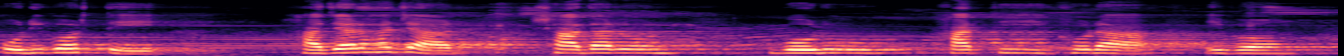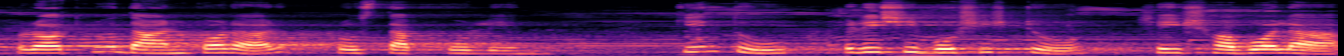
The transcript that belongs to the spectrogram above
পরিবর্তে হাজার হাজার সাধারণ গরু, হাতি, ঘোড়া এবং রত্ন দান করার প্রস্তাব করলেন। কিন্তু ঋষি বশিষ্ঠ সেই সবলা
